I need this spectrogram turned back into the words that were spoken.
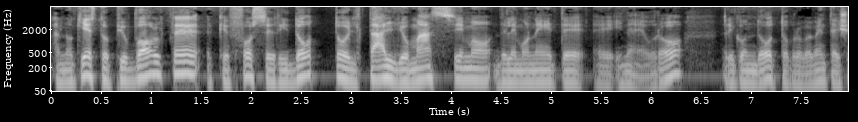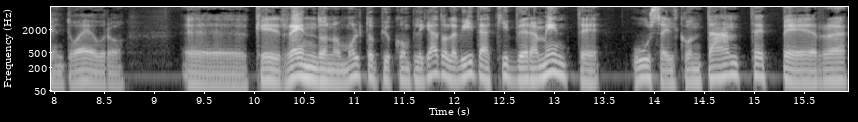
Hanno chiesto più volte che fosse ridotto il taglio massimo delle monete eh, in euro, ricondotto probabilmente ai 100 euro, eh, che rendono molto più complicato la vita a chi veramente usa il contante per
